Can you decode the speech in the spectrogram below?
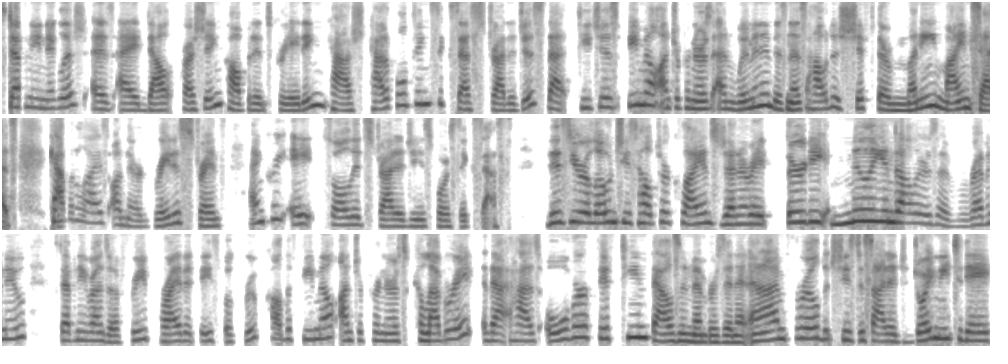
Stephanie Nickolich is a doubt-crushing, confidence-creating, cash catapulting success strategist that teaches female entrepreneurs and women in business how to shift their money mindsets, capitalize on their greatest strengths, and create solid strategies for success. This year alone, she's helped her clients generate $30 million of revenue. Stephanie runs a free private Facebook group called the Female Entrepreneurs Collaborate that has over 15,000 members in it. And I'm thrilled that she's decided to join me today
